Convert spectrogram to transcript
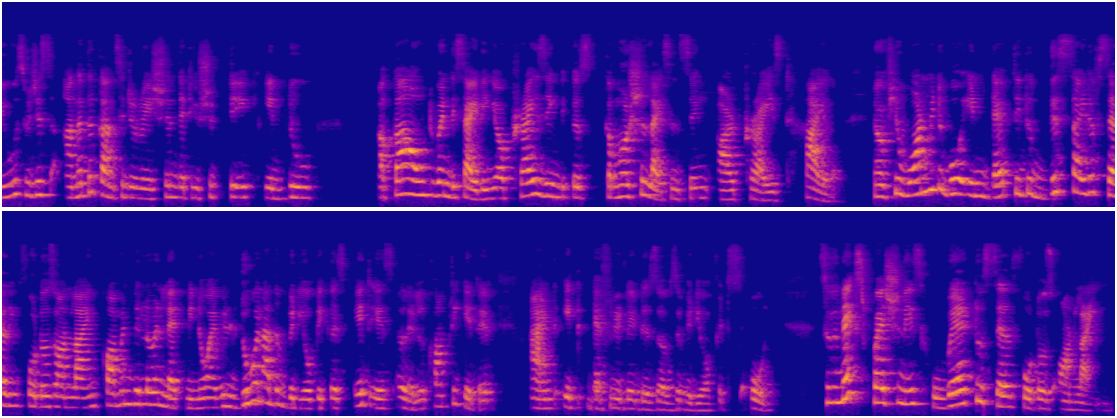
use, which is another consideration that you should take into account when deciding your pricing because commercial licensing are priced higher. Now, if you want me to go in depth into this side of selling photos online, comment below and let me know. I will do another video because it is a little complicated and it definitely deserves a video of its own. So the next question is where to sell photos online.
